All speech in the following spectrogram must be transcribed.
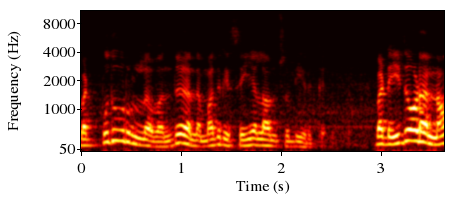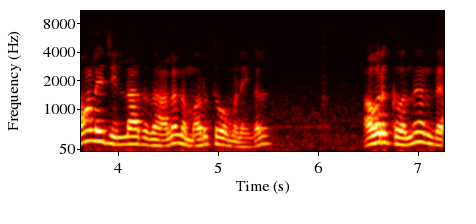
பட் புது ரூலில் வந்து அந்த மாதிரி செய்யலாம்னு சொல்லி இருக்குது பட் இதோட நாலேஜ் இல்லாததால் அந்த மருத்துவமனைகள் அவருக்கு வந்து அந்த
